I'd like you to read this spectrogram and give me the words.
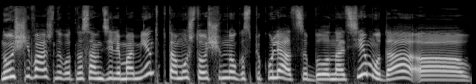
Но очень важный вот на самом деле момент, потому что очень много спекуляций было на тему, да, а,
